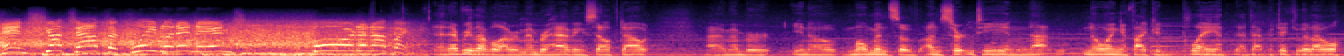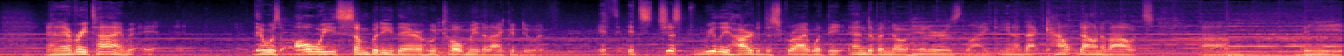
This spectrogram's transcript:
and shuts out the Cleveland Indians four to nothing. At every level, I remember having self doubt. I remember, you know, moments of uncertainty and not knowing if I could play at, at that particular level. And every time, it, there was always somebody there who told me that I could do it. it. It's just really hard to describe what the end of a no hitter is like. You know, that countdown of outs, um, the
